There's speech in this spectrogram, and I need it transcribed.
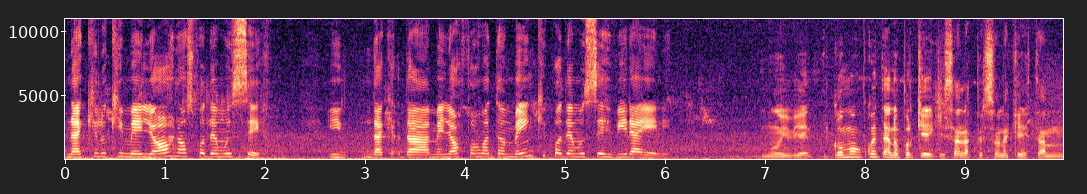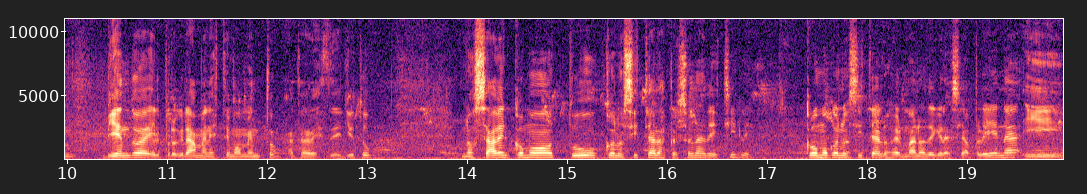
naquilo que melhor nós podemos ser. E da, da melhor forma também que podemos servir a Ele. Muy bien. ¿Y cómo? Cuéntanos, porque quizás las personas que están viendo el programa en este momento a través de YouTube no saben cómo tú conociste a las personas de Chile, cómo conociste a los hermanos de Gracia Plena y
